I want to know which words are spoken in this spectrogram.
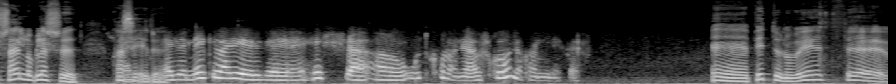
sæl og blessuð. Hvað segir þau? Er mikið var ég eh, hissa á útkomanu á skoðanakoninu ykkar? Eh, byttu nú við eh,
